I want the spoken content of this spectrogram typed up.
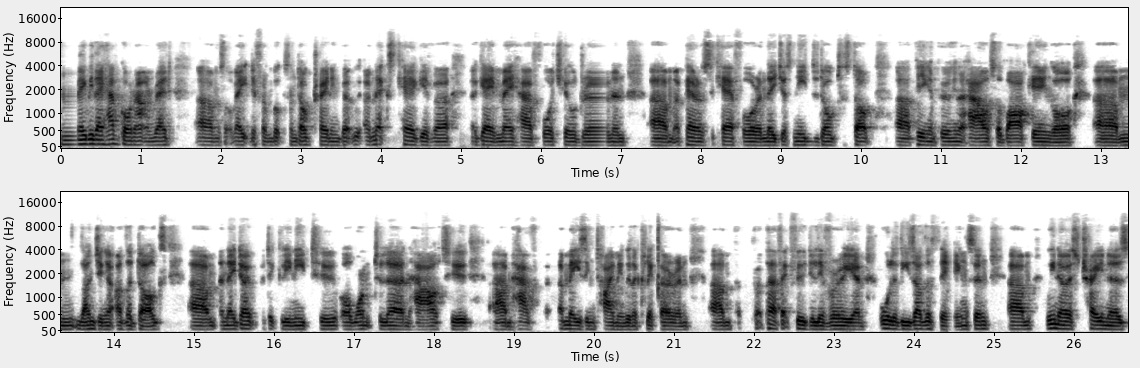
maybe they have gone out and read um, sort of eight different books on dog training, but a next caregiver again may have four children and um, a parents to care for, and they just need the dog to stop uh, peeing and pooing in the house or barking or um, lunging at other dogs, um, and they don't particularly need to or want to learn how to um, have amazing timing with a clicker and um, p- perfect food delivery and all of these other things. And um, we know as trainers,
